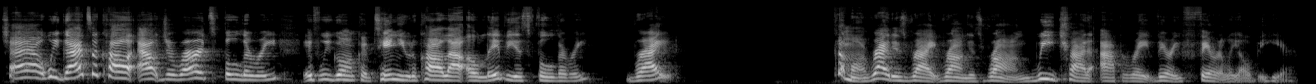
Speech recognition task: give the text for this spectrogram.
Child, we got to call out Jerrod's foolery if we're going to continue to call out Olivia's foolery, right? Come on, right is right, wrong is wrong. We try to operate very fairly over here.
